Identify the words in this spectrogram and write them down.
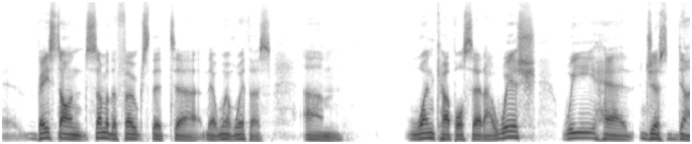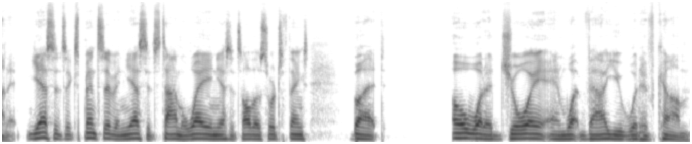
uh, based on some of the folks that uh, that went with us, um, one couple said, "I wish." we had just done it. Yes, it's expensive, and yes, it's time away, and yes, it's all those sorts of things. But oh, what a joy and what value would have come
